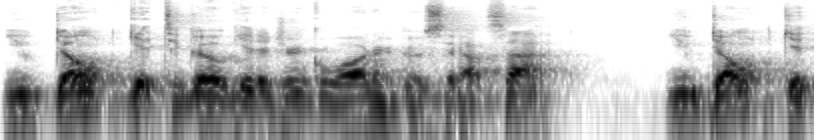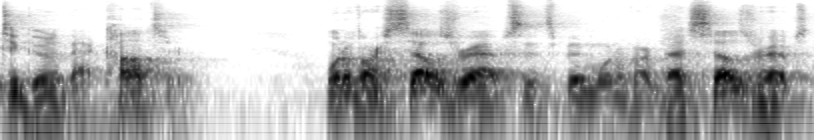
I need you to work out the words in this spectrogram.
you don't get to go get a drink of water and go sit outside you don't get to go to that concert. One of our sales reps, it's been one of our best sales reps,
